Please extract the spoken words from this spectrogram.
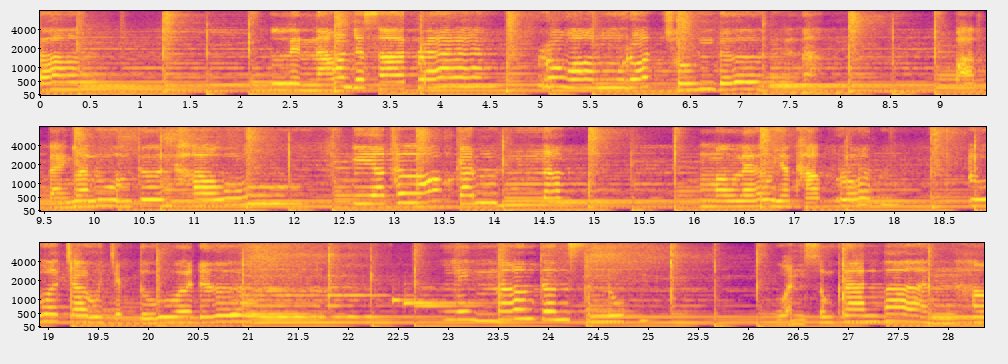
รัก เล่นน้ำจะสาดแรงระวังรถชนเดินหนะปากแต่งอย่าล่วงเกินเขา อย่าทะเลาะ กันนะเมาแล้วอย่าขับรถ กลัวเจ้าเจ็บตัวเด้อเล่นน้ำกันสนุก วันสงกรานต์บ้านเฮา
